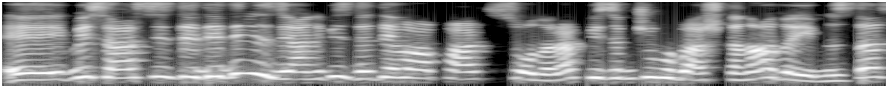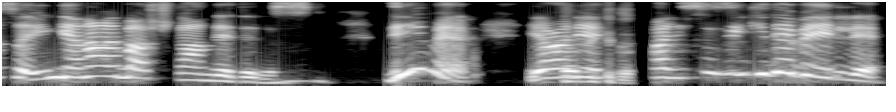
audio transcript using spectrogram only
E, mesela siz de dediniz yani biz de Deva Partisi olarak bizim Cumhurbaşkanı adayımız da Sayın Genel Başkan dediniz. Değil mi? Yani de. hani sizinki de belli.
